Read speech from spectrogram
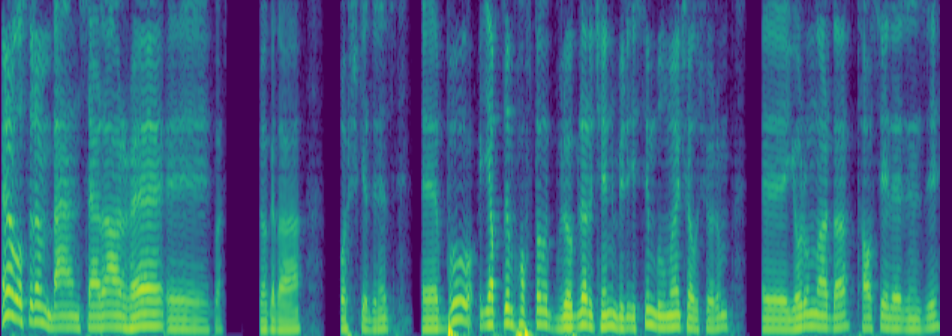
Merhaba dostlarım ben Serdar ve eee başka vloga daha hoş geldiniz. Eee, bu yaptığım haftalık vloglar için bir isim bulmaya çalışıyorum. Eee, yorumlarda tavsiyelerinizi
